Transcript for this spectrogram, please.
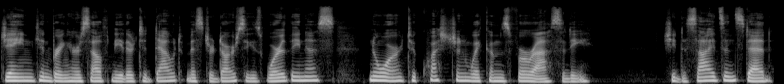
Jane can bring herself neither to doubt Mr. Darcy's worthiness nor to question Wickham's veracity. She decides instead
